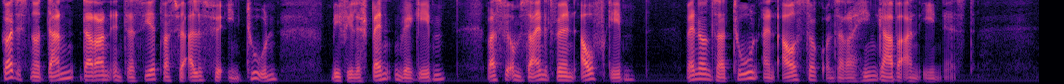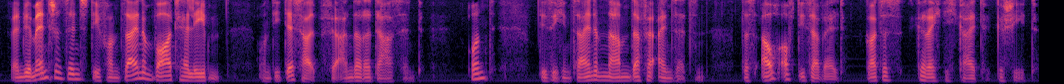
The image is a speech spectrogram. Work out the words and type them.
Gott ist nur dann daran interessiert, was wir alles für ihn tun, wie viele Spenden wir geben, was wir um seinetwillen aufgeben, wenn unser Tun ein Ausdruck unserer Hingabe an ihn ist. Wenn wir Menschen sind, die von seinem Wort her leben und die deshalb für andere da sind und die sich in seinem Namen dafür einsetzen, dass auch auf dieser Welt Gottes Gerechtigkeit geschieht.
